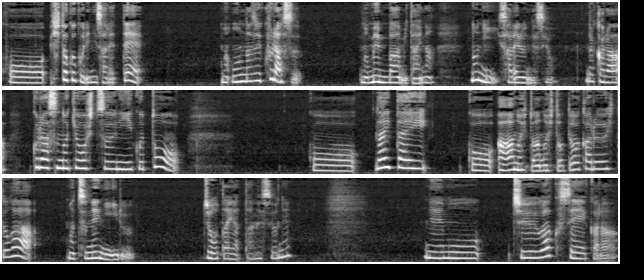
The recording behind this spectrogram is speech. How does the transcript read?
こう一括りにされて、まあ、同じクラスのメンバーみたいなのにされるんですよ。だからクラスの教室に行くとこう大体こうああの人あの人って分かる人が、まあ、常にいる状態やったんですよね。でもう中学生から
